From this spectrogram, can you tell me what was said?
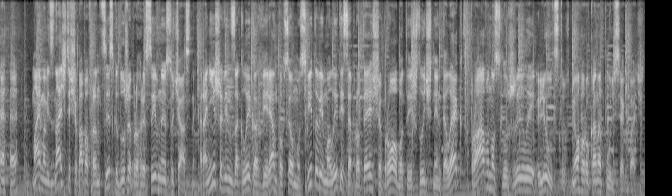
Маємо відзначити, що папа Франциск дуже прогресивний і сучасний. Раніше він закликав вірян по всьому світові молитися про те, щоб роботи і штучний інтелект вправно служили людству. В нього рука на пульсі, як бачите.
